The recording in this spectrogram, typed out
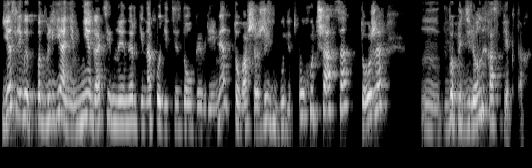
Если вы под влиянием негативной энергии находитесь долгое время, то ваша жизнь будет ухудшаться тоже в определенных аспектах.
